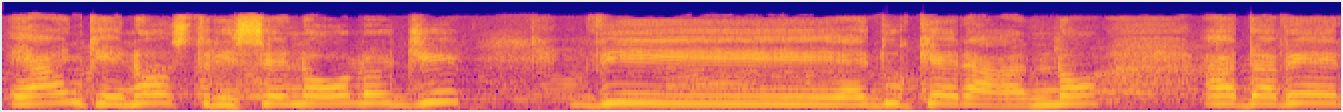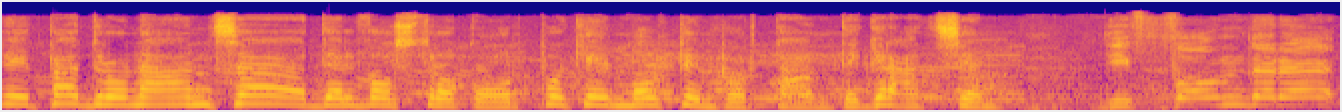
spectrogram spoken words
e anche i nostri senologi vi educheranno ad avere padronanza del vostro corpo che è molto importante. Grazie diffondere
